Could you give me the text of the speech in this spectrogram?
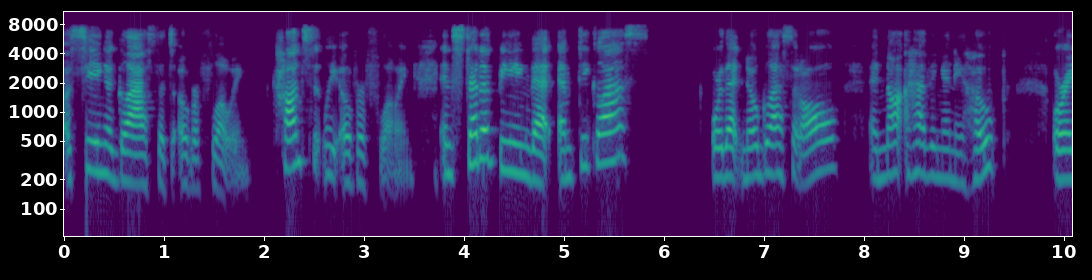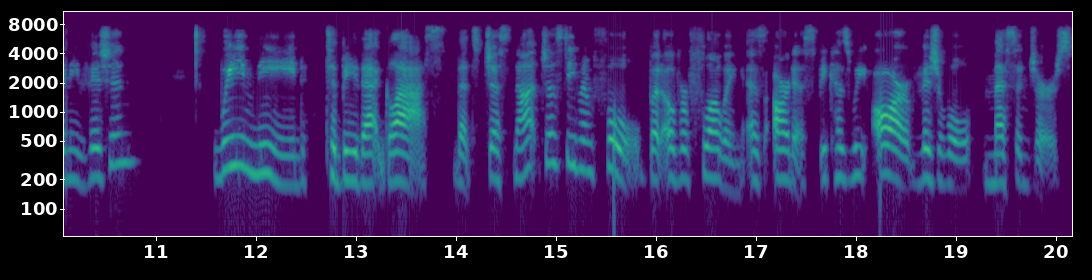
uh, seeing a glass that's overflowing, constantly overflowing. Instead of being that empty glass, or that no glass at all and not having any hope or any vision, we need to be that glass that's just not just even full, but overflowing as artists because we are visual messengers.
